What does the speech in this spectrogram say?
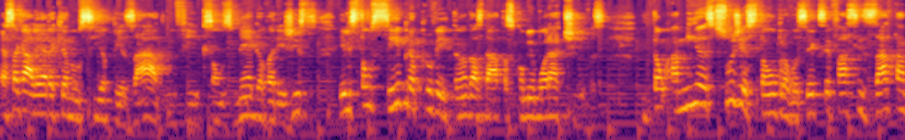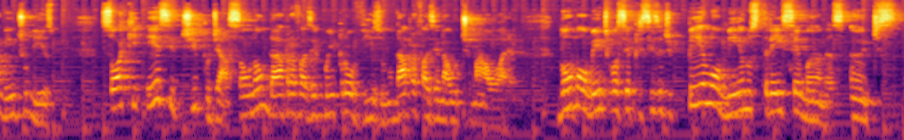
Essa galera que anuncia pesado, enfim, que são os mega varejistas, eles estão sempre aproveitando as datas comemorativas. Então, a minha sugestão para você é que você faça exatamente o mesmo. Só que esse tipo de ação não dá para fazer com improviso, não dá para fazer na última hora. Normalmente você precisa de pelo menos três semanas antes.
